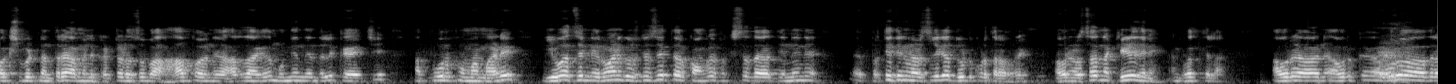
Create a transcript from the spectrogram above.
ಪಕ್ಷ ಬಿಟ್ಟ ನಂತರ ಆಮೇಲೆ ಕಟ್ಟಡ ಶುಭ ಹಾಪ ಹರಿದಾಗಿದೆ ಮುಂದಿನ ದಿನದಲ್ಲಿ ಕೈ ಹಚ್ಚಿ ಆ ಪೂರ್ವ ಪ್ರಮಾಣ ಮಾಡಿ ಇವತ್ತು ನಿರ್ವಹಣೆಗೋಸ್ಕರ ಸಹಿತ ಅವ್ರು ಕಾಂಗ್ರೆಸ್ ಪಕ್ಷದ ದಿನ ಪ್ರತಿ ತಿಂಗಳು ನಡೆಸಲಿಕ್ಕೆ ದುಡ್ಡು ಕೊಡ್ತಾರೆ ಅವ್ರಿಗೆ ಅವ್ರು ನಡೆಸೋದು ನಾನು ಕೇಳಿದ್ದೀನಿ. ನಂಗೆ ಗೊತ್ತಿಲ್ಲ. ಅವರು, ಅವ್ರ, ಅವರು ಅದರ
